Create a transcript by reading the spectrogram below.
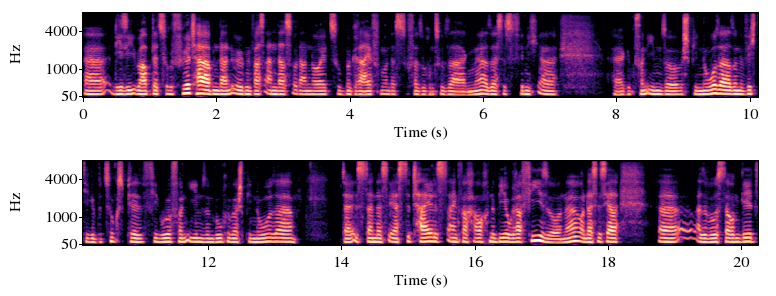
äh, die sie überhaupt dazu geführt haben, dann irgendwas anders oder neu zu begreifen und das zu versuchen zu sagen. Ne? Also das ist, finde ich, äh, äh, gibt von ihm so Spinoza, so eine wichtige Bezugsfigur von ihm, so ein Buch über Spinoza. Da ist dann das erste Teil, ist einfach auch eine Biografie so, ne? Und das ist ja, äh, also wo es darum geht,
